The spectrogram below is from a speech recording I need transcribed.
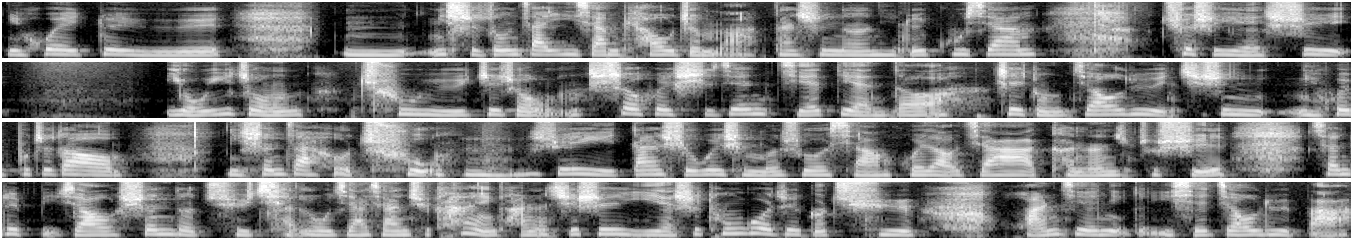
你会对于，嗯，你始终在异乡飘着嘛，但是呢，你对故乡确实也是有一种出于这种社会时间节点的这种焦虑。其实你你会不知道你身在何处，嗯所以当时为什么说想回老家，可能就是相对比较深的去潜入家乡去看一看呢？其实也是通过这个去缓解你的一些焦虑吧。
